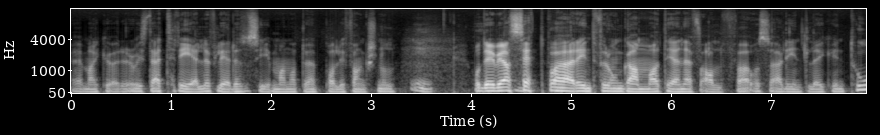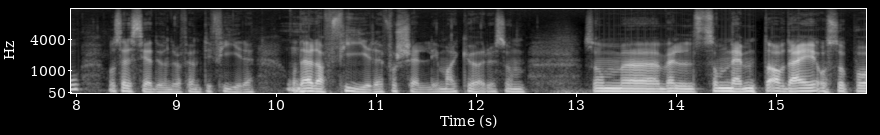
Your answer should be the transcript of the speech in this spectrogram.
eh, markører. Og Hvis det er tre eller flere, så sier man at det er polyfunctional. Mm. Og Det vi har sett på her, er interferon gamma, TNF alfa, og så er det interleukin 2, og så er det CD154. Og Det er da fire forskjellige markører som, som eh, vel som nevnt av deg også på,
